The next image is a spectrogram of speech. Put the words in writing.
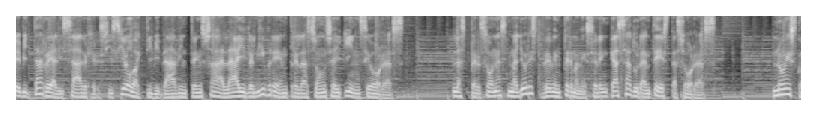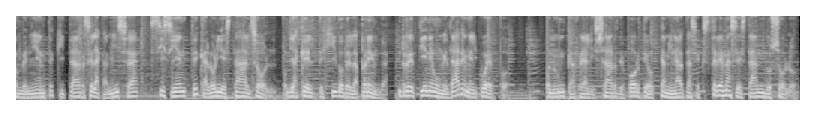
evitar realizar ejercicio o actividad intensa al aire libre entre las 11 y 15 horas, las personas mayores deben permanecer en casa durante estas horas. No es conveniente quitarse la camisa si siente calor y está al sol, ya que el tejido de la prenda retiene humedad en el cuerpo. Nunca realizar deporte o caminatas extremas estando solo,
